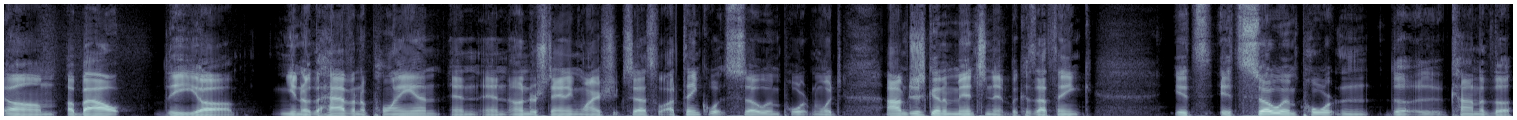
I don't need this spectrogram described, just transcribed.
um, about the uh, you know the having a plan and and understanding why you're successful. I think what's so important, which I'm just going to mention it because I think it's it's so important. The kind of the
